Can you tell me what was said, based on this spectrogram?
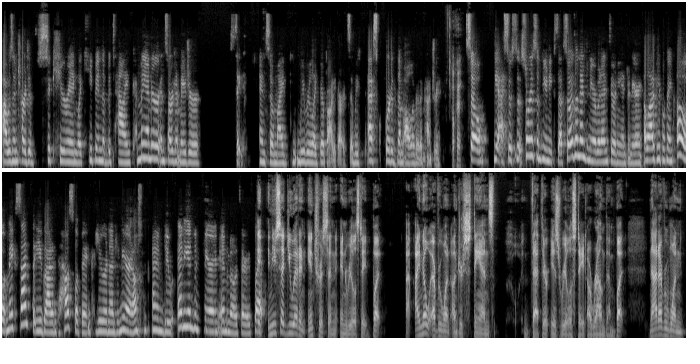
i was in charge of securing like keeping the battalion commander and sergeant major safe and so my we were like their bodyguards and we escorted them all over the country. Okay. So yeah, so, so sort of some unique stuff. So I was an engineer, but I didn't do any engineering. A lot of people think, oh, it makes sense that you got into house flipping because you were an engineer. And I was like, I didn't do any engineering in the military. But and you said you had an interest in, in real estate, but I know everyone understands that there is real estate around them, but not everyone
